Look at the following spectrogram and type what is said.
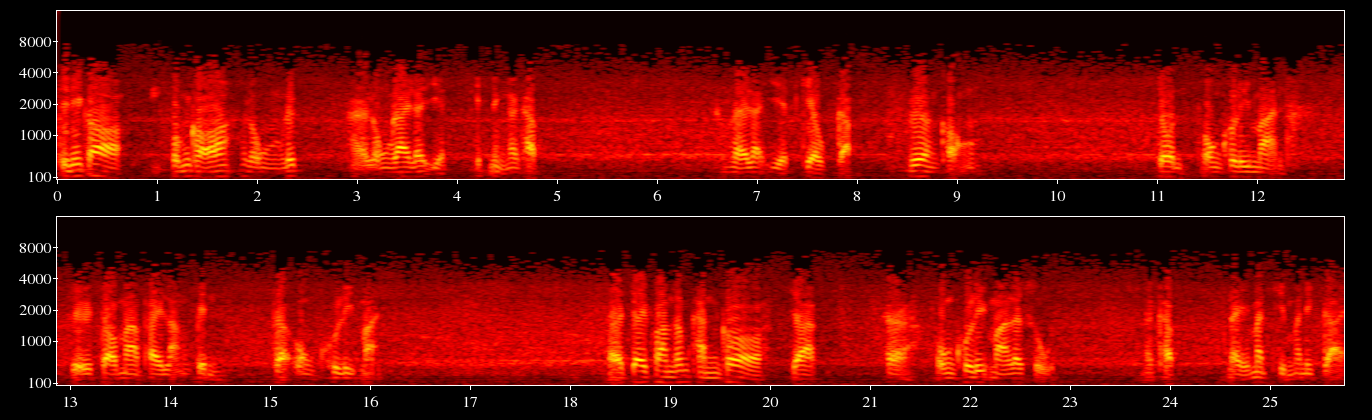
ทีนี้ก็ผมขอลงลึกลงรายละเอียดนิดหนึ่งนะครับ รายละเอียดเกี่ยวกับเรื่องของโจนองคุลิมาน หรือต่อมาภายหลังเป็น พระองคุลิมานใจความสำคัญก็จากองคุลิมาลสูตรนะครับ ในมัชฌิมนิกาย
